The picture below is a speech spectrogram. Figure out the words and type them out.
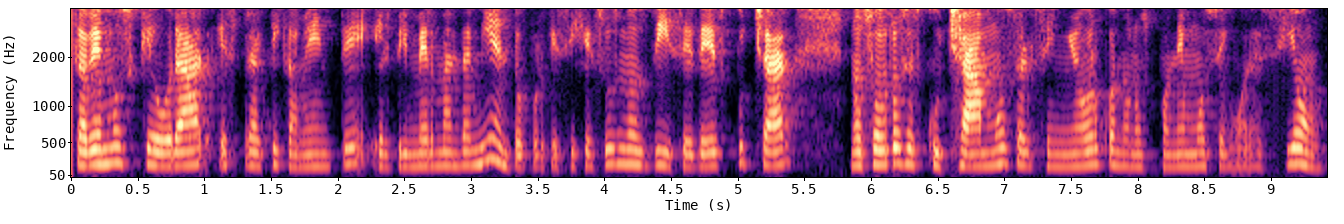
Sabemos que orar es prácticamente el primer mandamiento, porque si Jesús nos dice de escuchar, nosotros escuchamos al Señor cuando nos ponemos en oración.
